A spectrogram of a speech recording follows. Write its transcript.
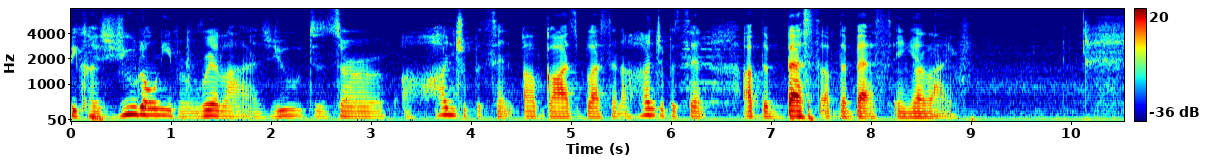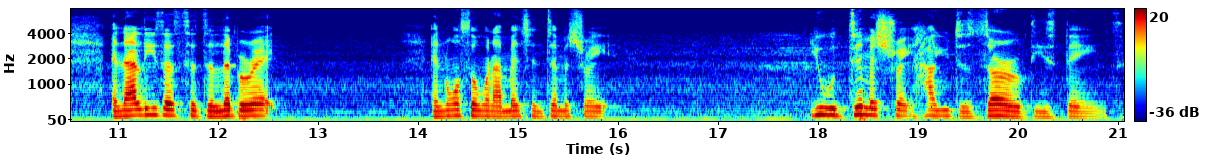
because you don't even realize you deserve a hundred percent of God's blessing, a hundred percent of the best of the best in your life. And that leads us to deliberate. And also, when I mentioned demonstrate, you will demonstrate how you deserve these things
